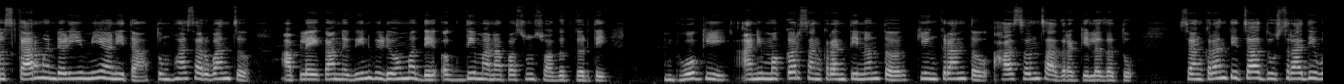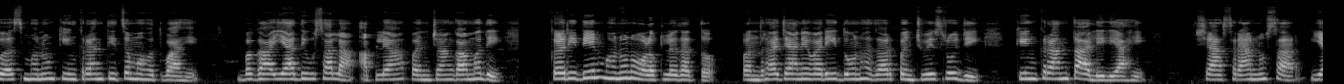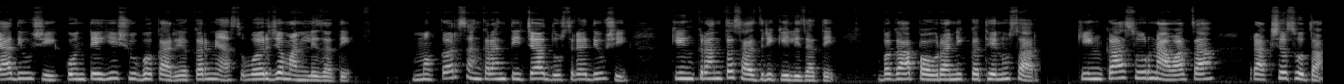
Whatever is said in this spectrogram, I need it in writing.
नमस्कार मंडळी मी अनिता. तुम्हा सर्वांचं आपल्या एका नवीन व्हिडिओमध्ये अगदी मनापासून स्वागत करते. भोगी आणि मकर संक्रांतीनंतर किंक्रांत हा सण साजरा केला जातो. संक्रांतीचा दुसरा दिवस म्हणून किंक्रांतीचं महत्त्व आहे. बघा या दिवसाला आपल्या पंचांगामध्ये करिदिन म्हणून ओळखलं जातं. पंधरा जानेवारी दोन हजार पंचवीस रोजी किंक्रांत आलेली आहे. शास्त्रानुसार या दिवशी कोणतेही शुभ कार्य करण्यास वर्ज मानले जाते. मकर संक्रांतीच्या दुसऱ्या दिवशी किंक्रांत साजरी केली जाते. बघा पौराणिक कथेनुसार किंकासूर नावाचा राक्षस होता.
